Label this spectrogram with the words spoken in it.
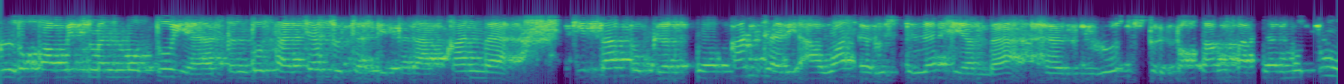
untuk komitmen mutu ya, tentu saja sudah diterapkan, Mbak. Kita bekerja kan dari awal harus jelas ya, Mbak, harus berpegang pada mutu.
